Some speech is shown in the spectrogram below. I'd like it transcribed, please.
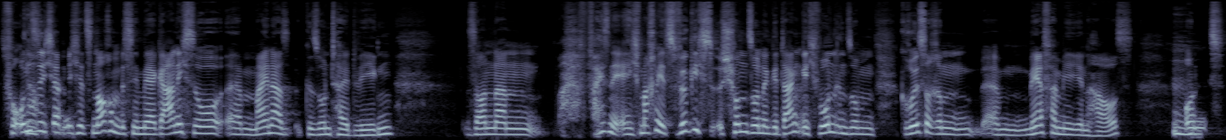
es verunsichert ja. mich jetzt noch ein bisschen mehr, gar nicht so äh, meiner Gesundheit wegen, sondern weiß nicht, ich mache mir jetzt wirklich schon so eine Gedanken. Ich wohne in so einem größeren ähm, Mehrfamilienhaus mhm. und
